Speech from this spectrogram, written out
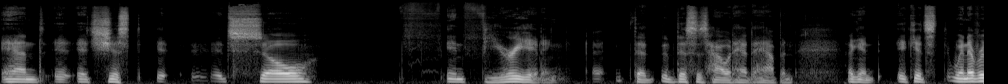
And it, it's just, it, it's so infuriating uh, that this is how it had to happen. Again, it gets, whenever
